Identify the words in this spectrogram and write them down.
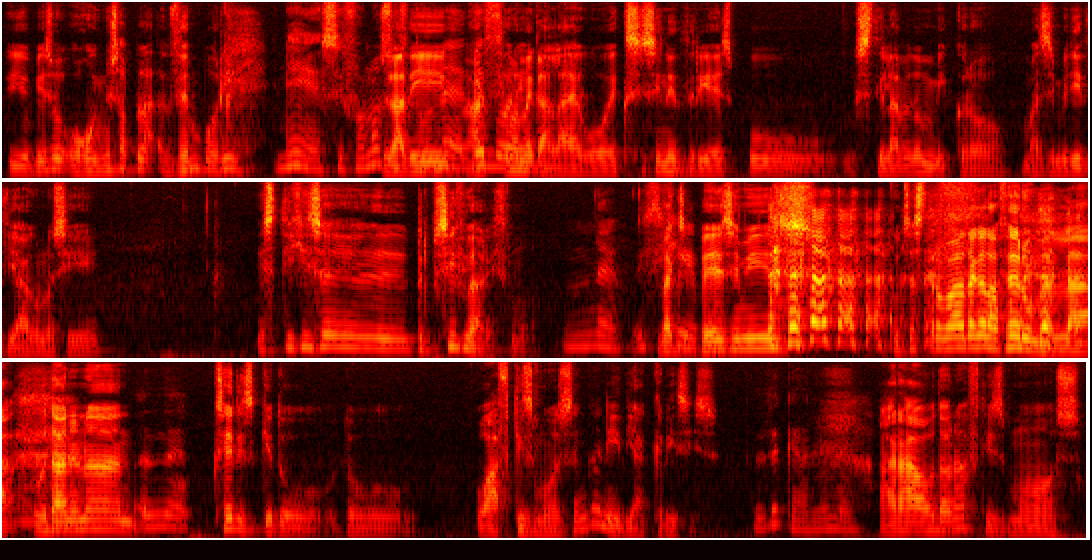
οι οποίε ο γονιός απλά δεν μπορεί. Ναι, συμφωνώ δηλαδή, σε αυτό. Ναι, αν θυμάμαι καλά, εγώ έξι συνεδρίες που στείλαμε τον μικρό μαζί με τη διάγνωση, στήχησε τριψήφιο αριθμό. Ναι, ισχύει. Εντάξει, πες εμείς κουτσά στραβά να τα καταφέρουμε, αλλά όταν ένα, ναι. ξέρεις και το, το, ο αυτισμός δεν κάνει διακρίσεις. Δεν κάνει, ναι. Άρα όταν ο αυτισμός,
